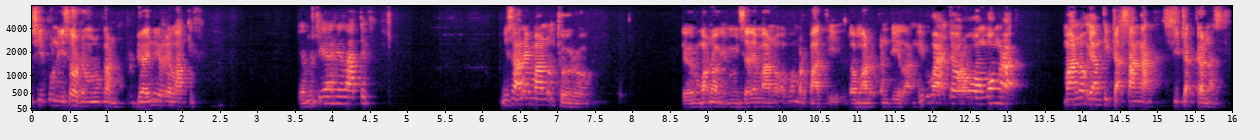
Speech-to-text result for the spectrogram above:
meskipun iso udah menemukan benda ini relatif. Ya mesti ya relatif. Misalnya Manu Doro, Ya rumah nong, misalnya manuk apa merpati atau manuk kentilang, itu wae cara wong-wong rak manuk yang tidak sangar, tidak ganas.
